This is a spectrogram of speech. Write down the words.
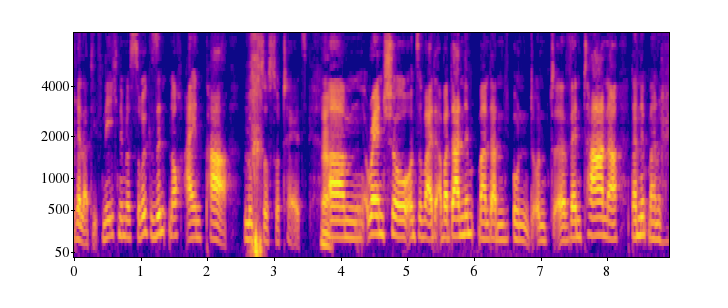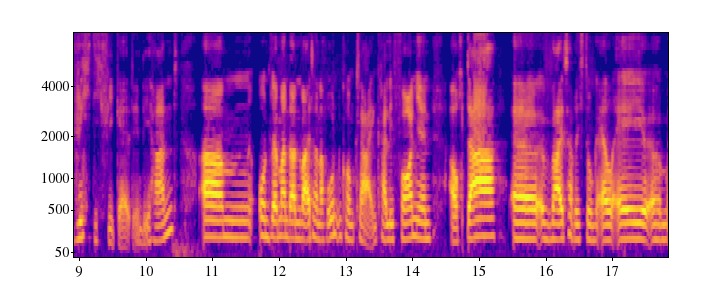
relativ, nee, ich nehme das zurück, sind noch ein paar Luxushotels. Ja. Ähm, Rancho und so weiter, aber da nimmt man dann und, und äh, Ventana, da nimmt man richtig viel Geld in die Hand. Ähm, und wenn man dann weiter nach unten kommt, klar, in Kalifornien, auch da äh, weiter Richtung LA, ähm,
